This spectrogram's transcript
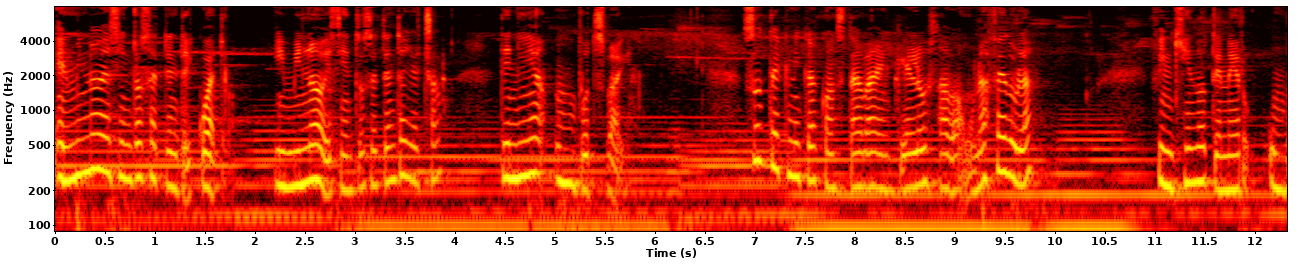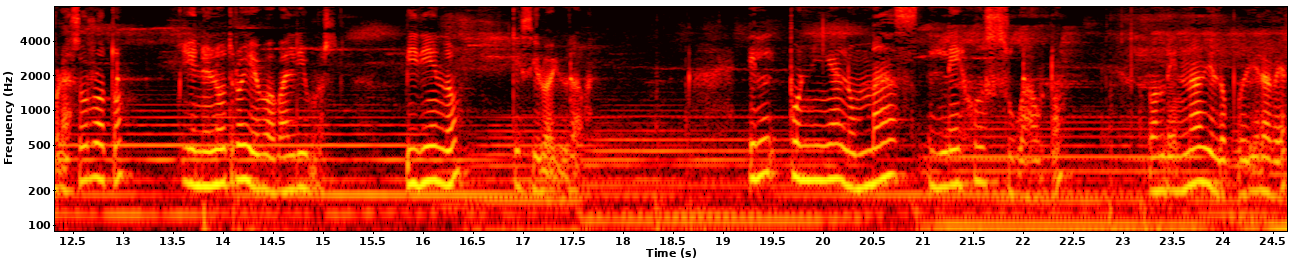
En 1974 y 1978 tenía un Volkswagen. Su técnica constaba en que él usaba una fédula, fingiendo tener un brazo roto, y en el otro llevaba libros, pidiendo que si lo ayudaban. Él ponía lo más lejos su auto, donde nadie lo pudiera ver,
